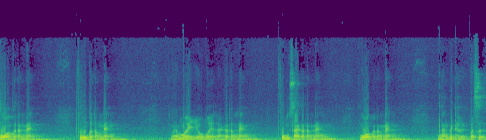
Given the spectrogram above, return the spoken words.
ง่วงก็ต้องนั่ง ฟุ้งก็ต้องนั่ง มาเมื่อยเอวเมื่อยหลังก็ต้องนั่ง ฟุ้งซ่านก็ต้องนั่ง ง่วงก็ต้องนั่ง นั่งไปเถิดประเสริฐ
